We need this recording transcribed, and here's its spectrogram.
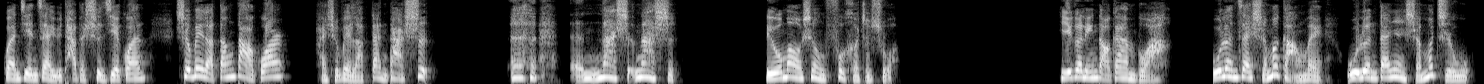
关键在于他的世界观是为了当大官儿。还是为了干大事，呃，那是那是。刘茂盛附和着说：“一个领导干部啊，无论在什么岗位，无论担任什么职务，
